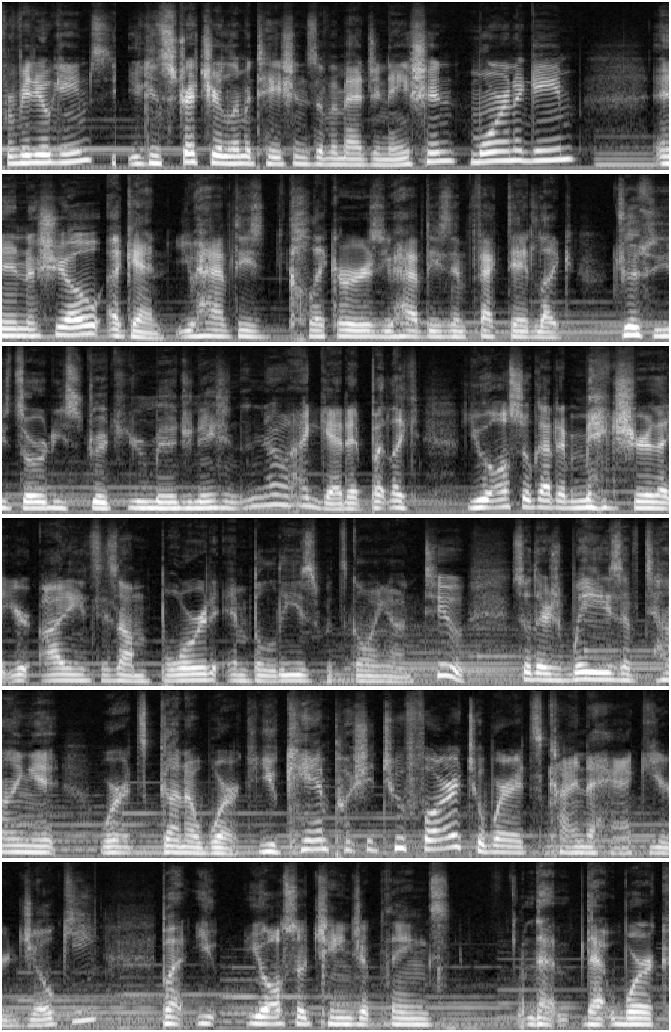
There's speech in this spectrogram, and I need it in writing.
for video games. You can stretch your limitations of imagination more in a game. And in a show, again, you have these clickers, you have these infected, like, Jesse, it's already stretched your imagination. No, I get it. But, like, you also got to make sure that your audience is on board and believes what's going on, too. So there's ways of telling it where it's gonna work. You can push it too far to where it's kind of hacky or jokey, but you, you also change up things that, that work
